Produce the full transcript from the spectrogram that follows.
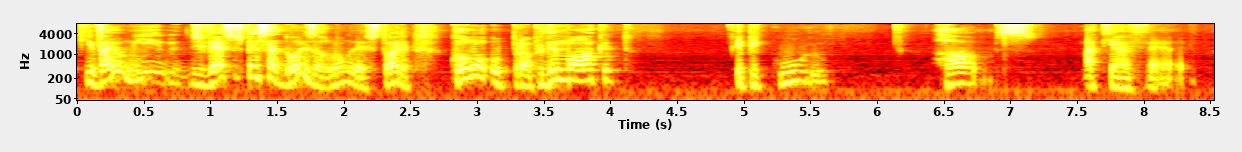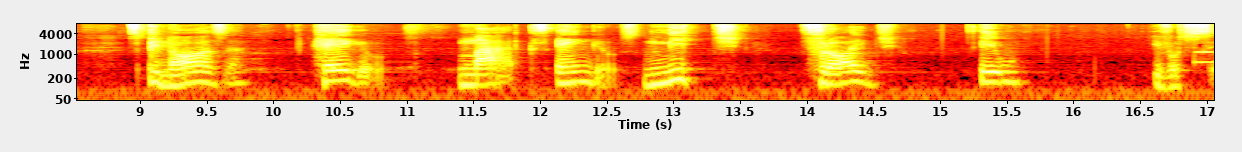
que vai unir diversos pensadores ao longo da história, como o próprio Demócrito, Epicuro, Hobbes, Maquiavel, Spinoza, Hegel, Marx, Engels, Nietzsche, Freud, eu e você.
